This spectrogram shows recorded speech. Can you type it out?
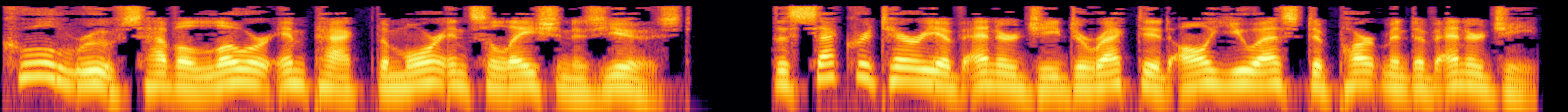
Cool roofs have a lower impact the more insulation is used. The Secretary of Energy directed all U.S. Department of Energy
